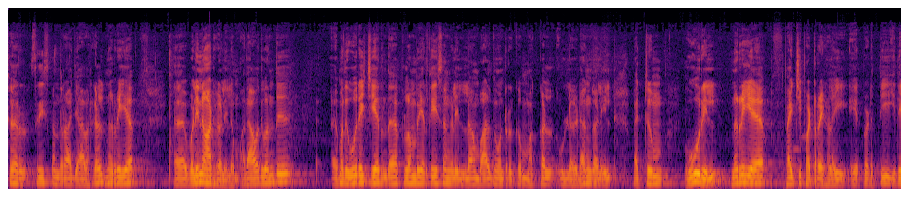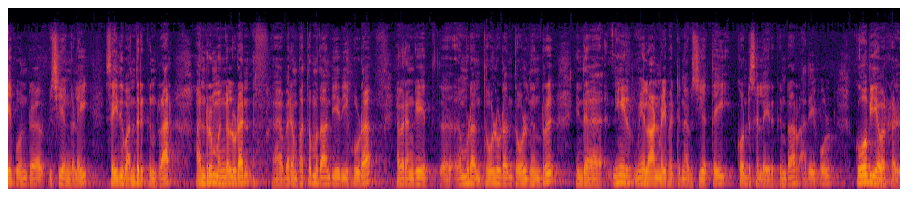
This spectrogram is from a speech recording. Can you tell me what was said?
சார் ஸ்ரீஸ்கந்தராஜா அவர்கள் நிறைய வெளிநாடுகளிலும் அதாவது வந்து எமது ஊரைச் சேர்ந்த புலம்பெயர் தேசங்களில் எல்லாம் வாழ்ந்து கொண்டிருக்கும் மக்கள் உள்ள இடங்களில் மற்றும் ஊரில் நிறைய பயிற்சி பட்டறைகளை ஏற்படுத்தி இதே போன்ற விஷயங்களை செய்து வந்திருக்கின்றார். அன்றும் எங்களுடன் வரும் பத்தொன்பதாம் தேதி கூட அவர் அங்கே எம்முடன் தோளுடன் தோள் நின்று இந்த நீர் மேலாண்மை பற்றின விஷயத்தை கொண்டு செல்ல இருக்கின்றார். அதேபோல் கோபி அவர்கள்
